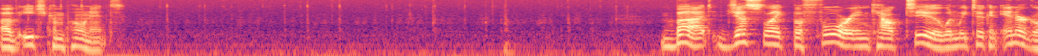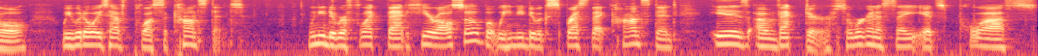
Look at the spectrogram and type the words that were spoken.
of each component. But just like before in Calc 2, when we took an integral, we would always have plus a constant. We need to reflect that here also, but we need to express that constant is a vector. So we're going to say it's plus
